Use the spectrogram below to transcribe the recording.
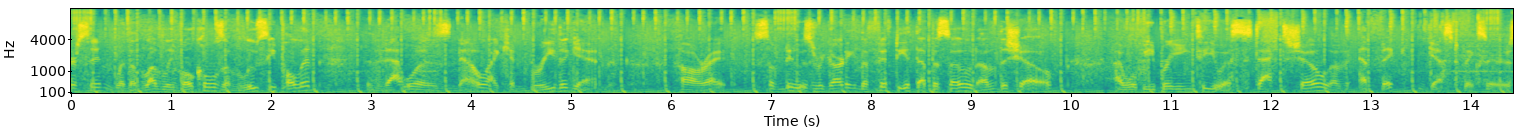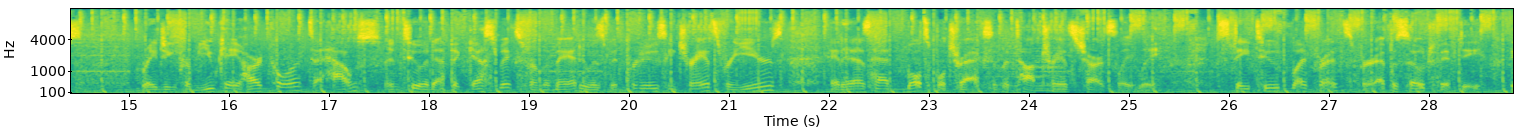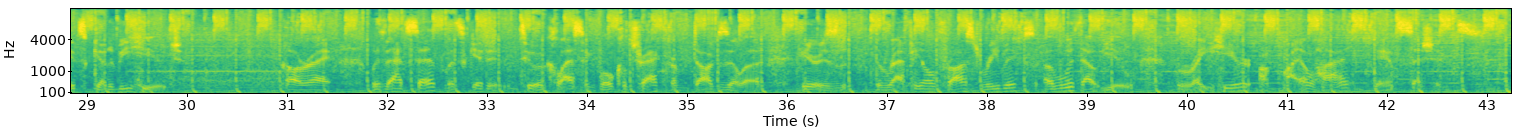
With the lovely vocals of Lucy Pullin. That was Now I Can Breathe Again. Alright, some news regarding the 50th episode of the show. I will be bringing to you a stacked show of epic guest mixers, ranging from UK hardcore to house into an epic guest mix from a man who has been producing trance for years and has had multiple tracks in the top trance charts lately. Stay tuned, my friends, for episode 50. It's gonna be huge. All right. With that said, let's get into a classic vocal track from Dogzilla. Here is the Raphael Frost remix of Without You, right here on Mile High Dance Sessions.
